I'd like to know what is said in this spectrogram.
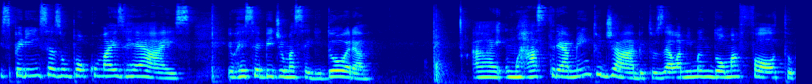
experiências um pouco mais reais. Eu recebi de uma seguidora Ai, um rastreamento de hábitos. Ela me mandou uma foto,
